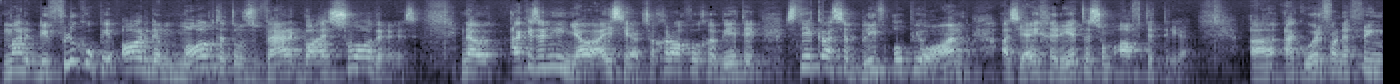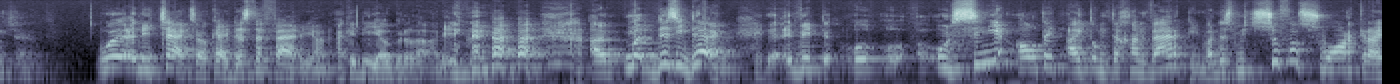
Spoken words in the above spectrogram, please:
maar die vloek op die aarde maak dat ons werk baie swaarder is. Nou, ek is nou nie in jou huis nie. Ek sou graag wou geweet het Steek asseblief op jou hand as jy gereed is om af te tree. Uh ek hoor van 'n vriend O in die chat. Okay, dis te ver Jan. Ek het nie jou brille aan nie. uh, maar dis die ding. Jy weet o, o, ons sien nie altyd uit om te gaan werk nie, want dit is met soveel swaar kry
